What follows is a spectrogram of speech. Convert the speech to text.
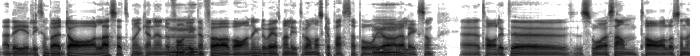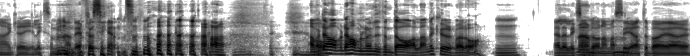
när det liksom börjar dala så att man kan ändå få en liten förvarning. Då vet man lite vad man ska passa på att göra liksom. Eh, ta lite eh, svåra samtal och sådana här grejer liksom innan det är för sent. Ja, men det har, det har man en liten dalande kurva då. Eller liksom Men- då när man ser att det börjar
